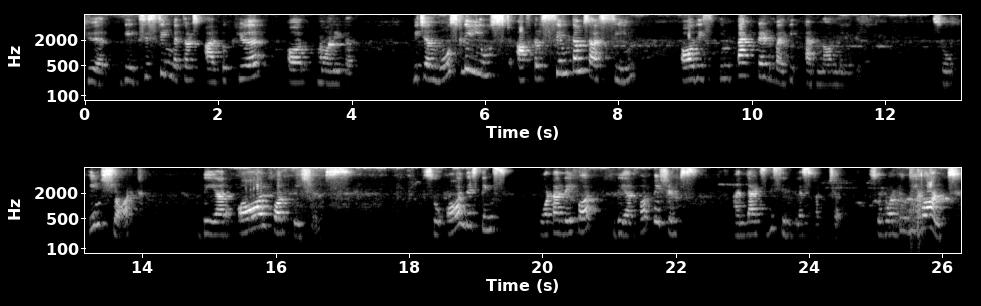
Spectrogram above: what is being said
cure. The existing methods are to cure or monitor, which are mostly used after symptoms are seen or is impacted by the abnormality. So in short, they are all for patients. So all these things, what are they for? They are for patients. And that's the simplest structure. So what do we want?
